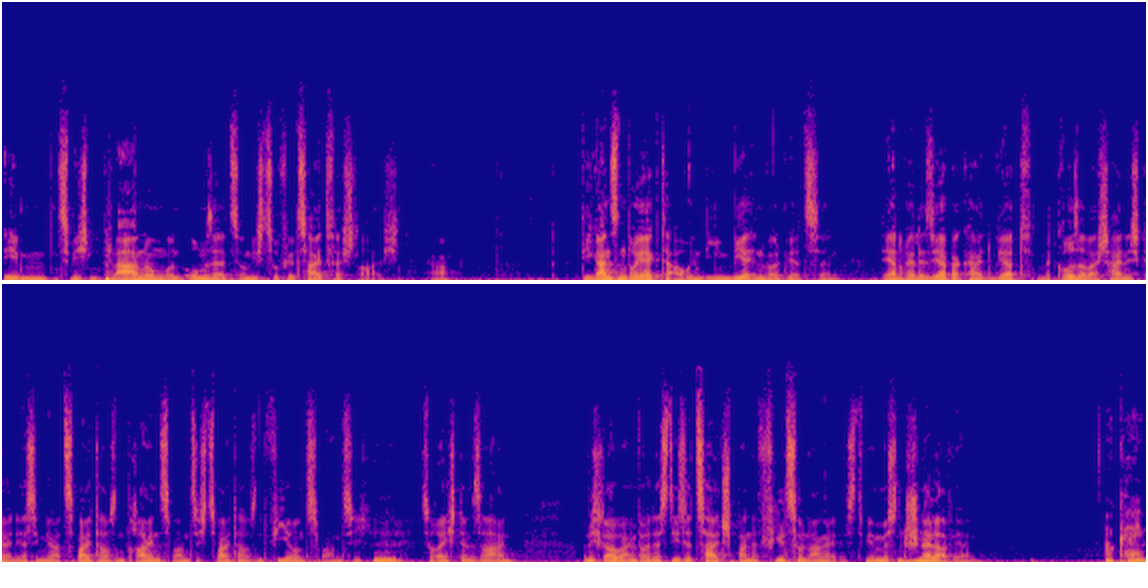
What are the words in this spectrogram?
eben zwischen Planung und Umsetzung nicht zu viel Zeit verstreicht. Ja? Die ganzen Projekte, auch in die wir involviert sind, deren Realisierbarkeit wird mit großer Wahrscheinlichkeit erst im Jahr 2023, 2024 hm. zu rechnen sein. Und ich glaube einfach, dass diese Zeitspanne viel zu lange ist. Wir müssen schneller werden. Okay.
